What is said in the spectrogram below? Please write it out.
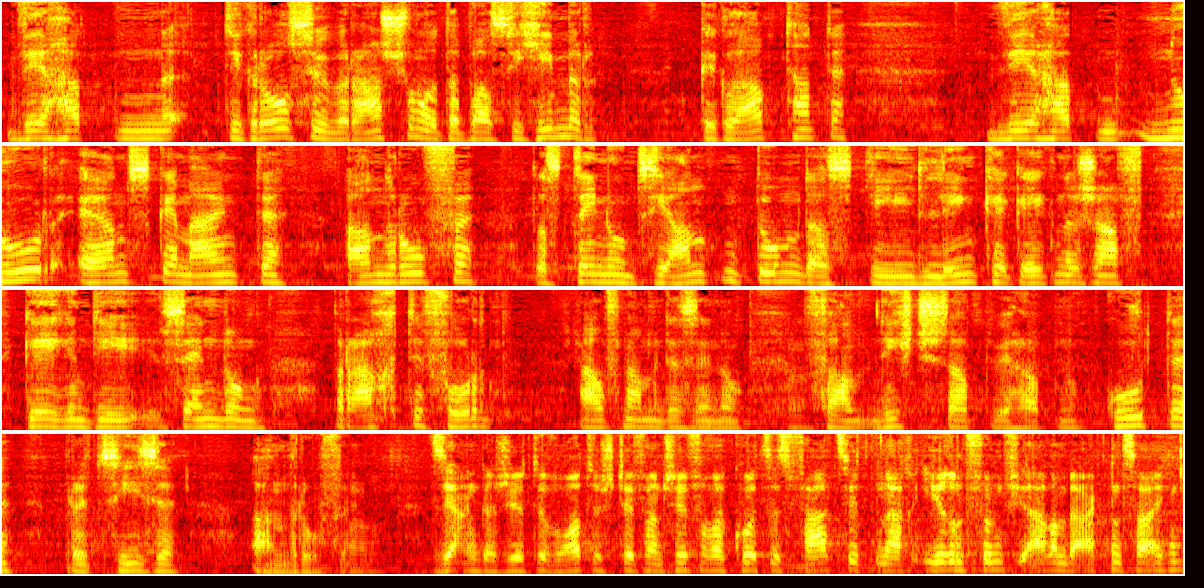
Wir hatten die große Überraschung, oder was ich immer geglaubt hatte, wir hatten nur ernst gemeinte Anrufe. Das Denunziantentum, das die linke Gegnerschaft gegen die Sendung brachte, vor Aufnahme der Sendung, fand nicht statt. Wir hatten gute, präzise Anrufe. Sehr engagierte Worte. Stefan Schifferer, kurzes Fazit nach Ihren fünf Jahren bei Aktenzeichen?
